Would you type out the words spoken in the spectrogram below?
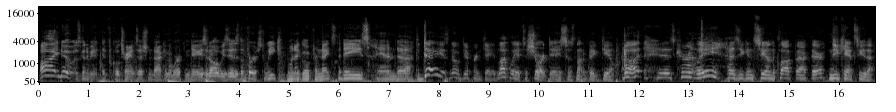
I knew it was going to be a difficult transition back into working days. It always is the first week when I go from nights to days, and uh, today is no different day. Luckily, it's a short day, so it's not a big deal. But it is currently, as you can see on the clock back there, you can't see that.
